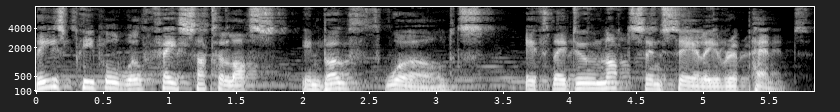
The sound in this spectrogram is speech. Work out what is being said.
These people will face utter loss in both worlds if they do not sincerely repent.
